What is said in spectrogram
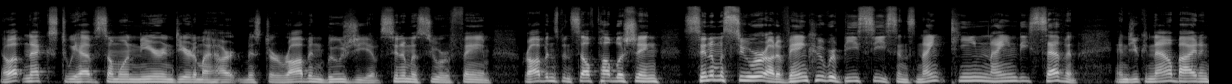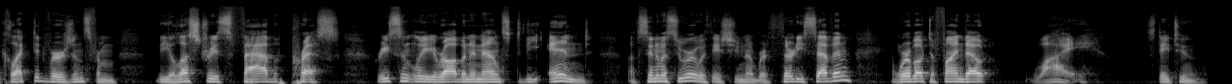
Now, up next, we have someone near and dear to my heart, Mr. Robin Bougie of Cinema Sewer fame. Robin's been self publishing Cinema Sewer out of Vancouver, BC since 1997, and you can now buy it in collected versions from the illustrious Fab Press. Recently, Robin announced the end of Cinema Sewer with issue number 37, and we're about to find out why. Stay tuned.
